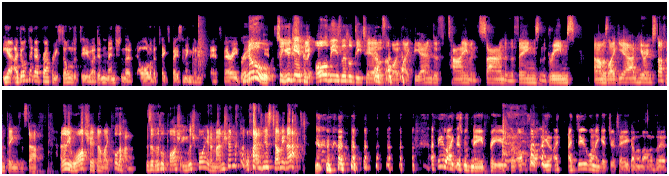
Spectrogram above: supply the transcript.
Yeah, I don't think I properly sold it to you. I didn't mention that all of it takes place in England. It's very British. No, It's- so you gave me all these little details about like the end of time and sand and the things and the dreams, and I was like, yeah, I'm hearing stuff and things and stuff. And then we watch it, and I'm like, hold on, there's a little posh English boy in a mansion. Why didn't you just tell me that? I feel like this was made for you, but also, you know, I, I do want to get your take on a lot of the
